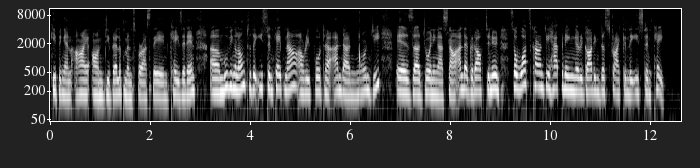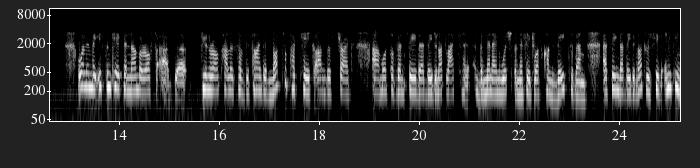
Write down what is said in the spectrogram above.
keeping an eye on developments for us there in KZN. Uh, moving along to the Eastern Cape now, our reporter Anda Ngonji is uh, joining us now. Anda, good afternoon. So, what's currently happening regarding the strike in the Eastern Cape? Well, in the Eastern Cape, a number of uh, funeral parlors have decided not to partake on the strike. Uh, most of them say that they do not like uh, the manner in which the message was conveyed to them, uh, saying that they did not receive anything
